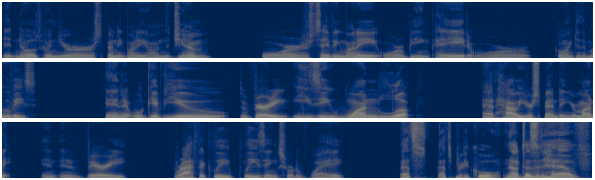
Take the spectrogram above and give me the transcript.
It knows when you're spending money on the gym, or saving money, or being paid, or going to the movies and it will give you a very easy one look at how you're spending your money in, in a very graphically pleasing sort of way. That's that's pretty cool. Now, does it have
